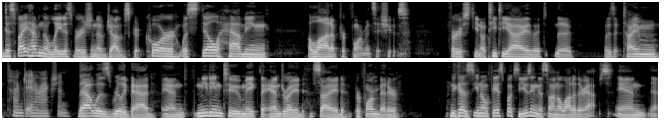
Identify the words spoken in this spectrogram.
despite having the latest version of JavaScript Core, was still having a lot of performance issues. First, you know, TTI, the the what is it, time Time to interaction. that was really bad and needing to make the Android side perform better because you know Facebook's using this on a lot of their apps and uh,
